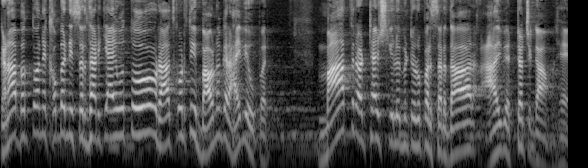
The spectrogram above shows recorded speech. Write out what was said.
ઘણા ભક્તોને ખબર નહીં, સરદાર ક્યાં આવ્યો તો રાજકોટથી ભાવનગર હાઈવે ઉપર. માત્ર અઠ્યાવીસ કિલોમીટર ઉપર સરદાર હાઈવે ટચ ગામ છે.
